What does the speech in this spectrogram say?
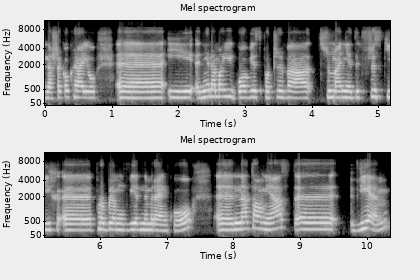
naszego kraju i nie na mojej głowie spoczywa trzymanie tych wszystkich problemów w jednym ręku. Natomiast wiem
